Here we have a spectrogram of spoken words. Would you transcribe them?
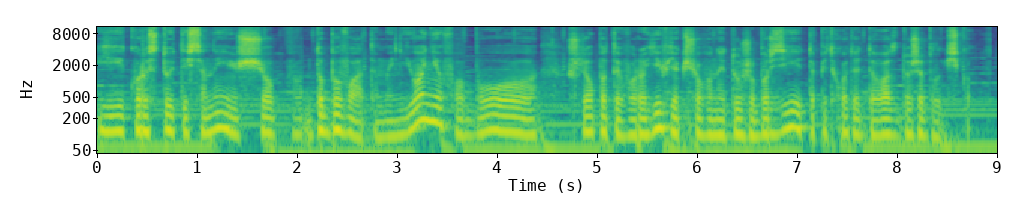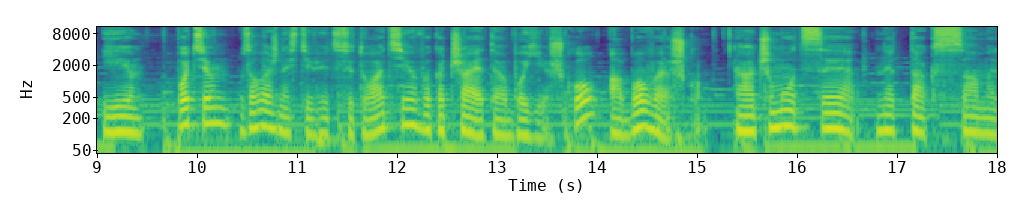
І користуйтеся нею, щоб добивати міньйонів або шльопати ворогів, якщо вони дуже борзіють та підходять до вас дуже близько. І потім, в залежності від ситуації, ви качаєте або єшку, або вешку. Чому це не так саме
